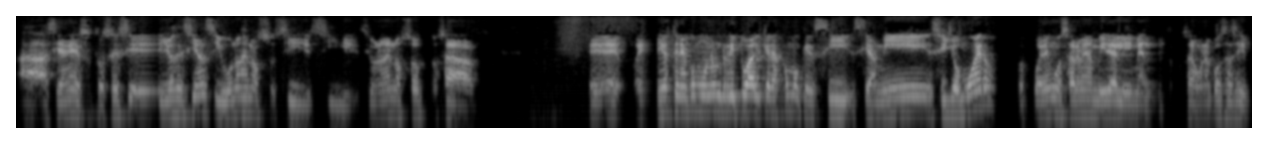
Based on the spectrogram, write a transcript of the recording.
hacían eso. Entonces ellos decían si uno de nosotros, si, si, si uno de nosotros, o sea, eh, ellos tenían como un, ritual que era como que si, si a mí, si yo muero, pues pueden usarme a mí de alimento, o sea, una cosa así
